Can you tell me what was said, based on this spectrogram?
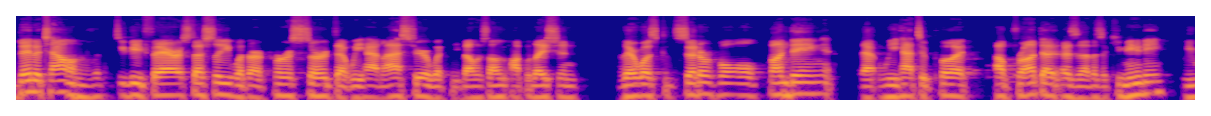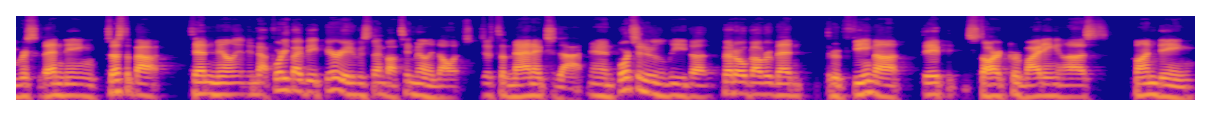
been a challenge. To be fair, especially with our first surge that we had last year with the Venezuelan population, there was considerable funding that we had to put up front as a, as a community. We were spending just about 10 million in that 45 day period. We spent about $10 million just to manage that. And fortunately, the federal government through FEMA did start providing us funding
